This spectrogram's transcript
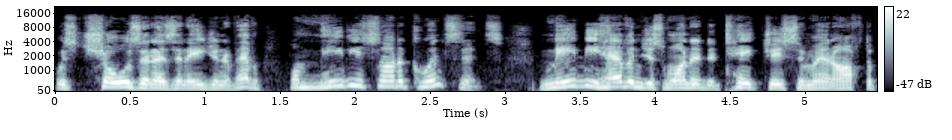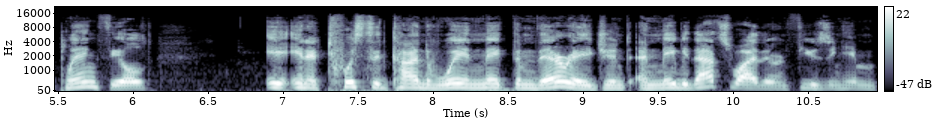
was chosen as an agent of heaven. Well, maybe it's not a coincidence. Maybe heaven just wanted to take Jason Wynn off the playing field in a twisted kind of way and make them their agent. And maybe that's why they're infusing him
